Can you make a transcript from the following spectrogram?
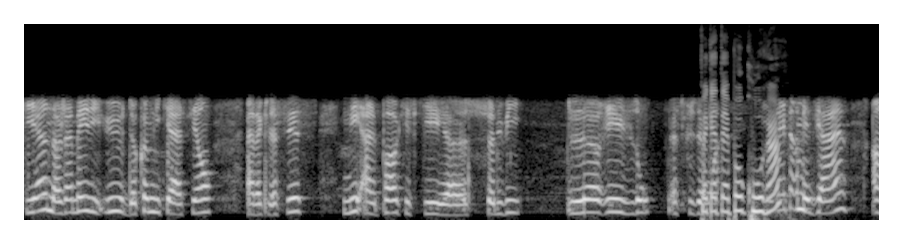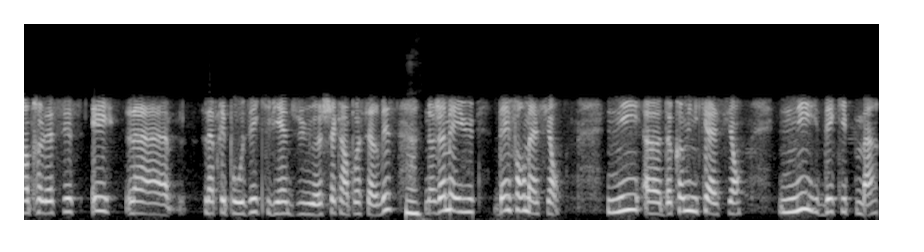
qui, elle, n'a jamais eu de communication avec le CIS, ni ALPA, qui est celui, le réseau, excusez-moi. Fait qu'elle n'était pas au courant? Intermédiaire entre le CIS et la, la préposée qui vient du euh, chèque emploi-service hmm. n'a jamais eu d'information, ni euh, de communication, ni d'équipement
